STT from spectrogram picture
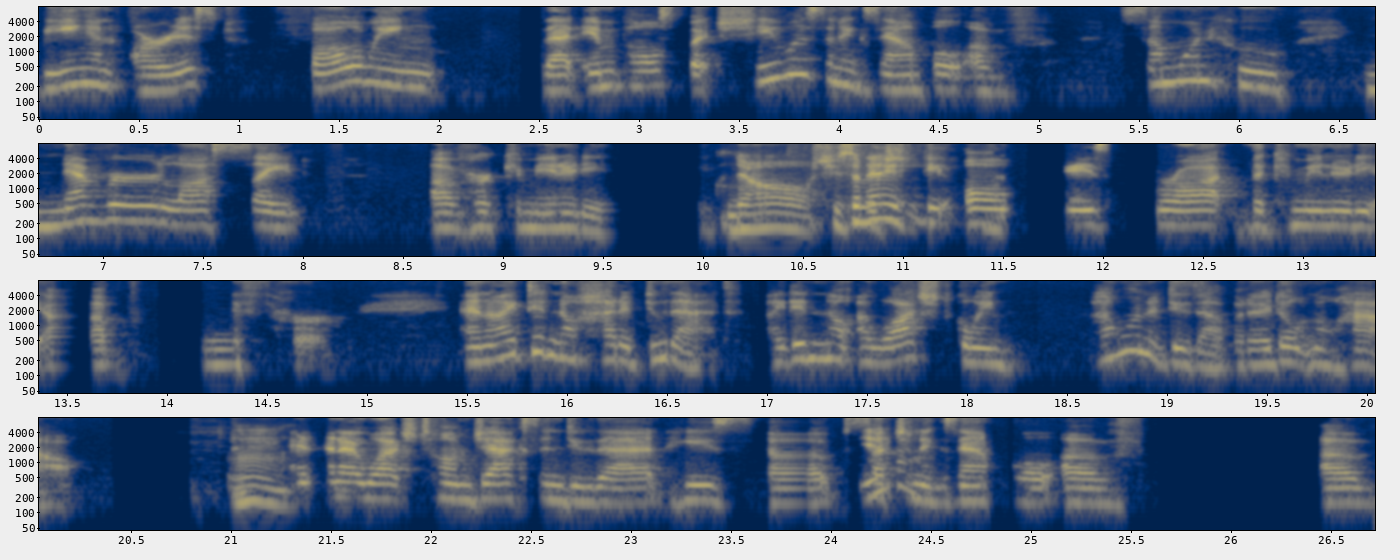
being an artist following that impulse, but she was an example of someone who never lost sight of her community. No, she's amazing. She always brought the community up with her. And I didn't know how to do that. I didn't know. I watched going, I want to do that, but I don't know how. Mm. And then I watched Tom Jackson do that. He's uh, such yeah. an example of of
